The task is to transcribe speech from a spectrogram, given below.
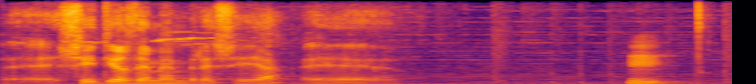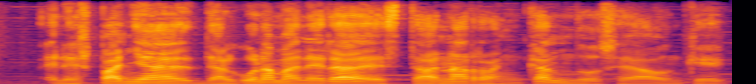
eh, sitios de membresía, eh, hmm. en España de alguna manera están arrancando. O sea, aunque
